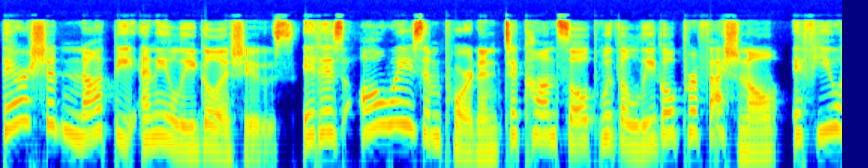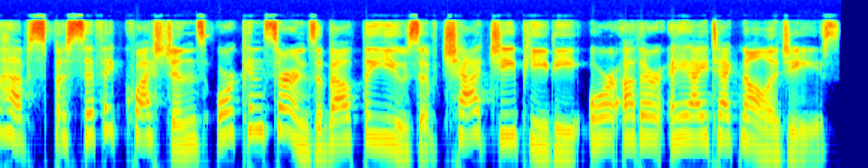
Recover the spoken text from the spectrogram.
there should not be any legal issues. It is always important to consult with a legal professional if you have specific questions or concerns about the use of ChatGPT or other AI technologies.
